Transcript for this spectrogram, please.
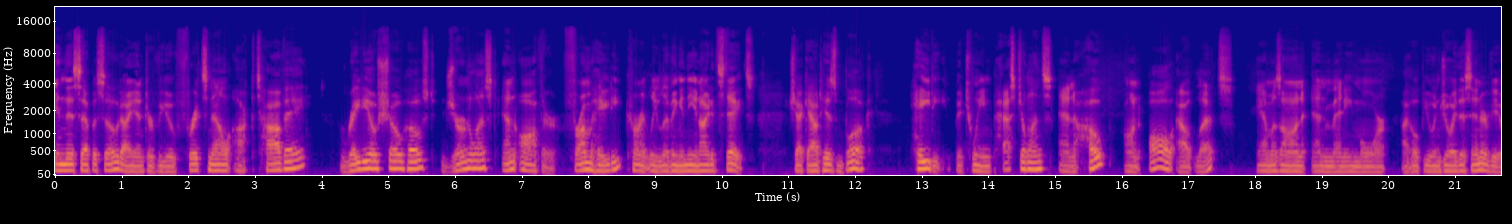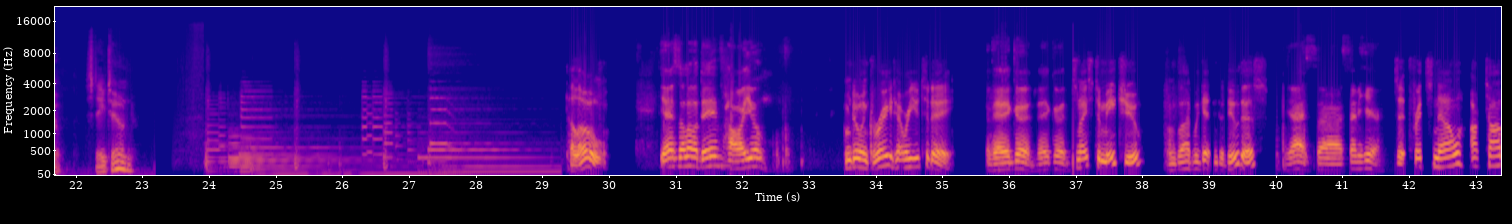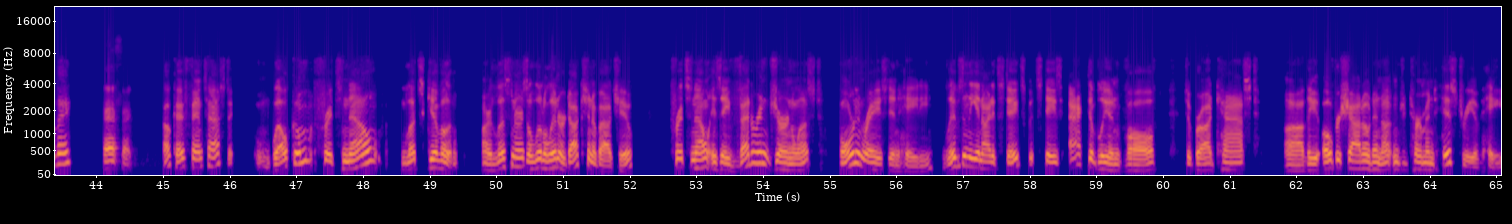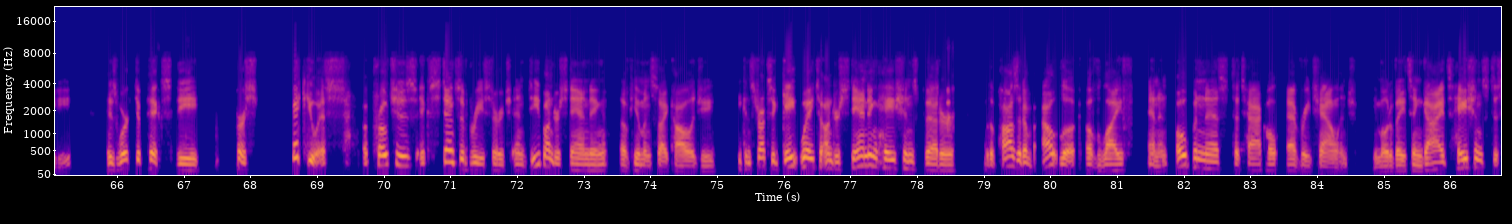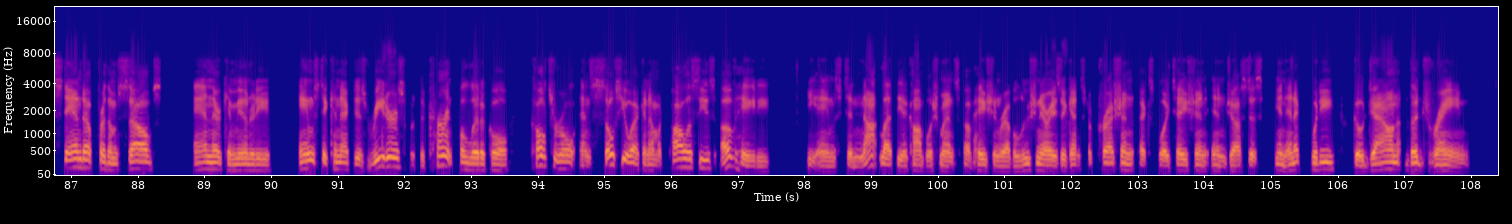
In this episode, I interview Fritznell Octave, radio show host, journalist, and author from Haiti, currently living in the United States. Check out his book, Haiti Between Pestilence and Hope, on all outlets, Amazon, and many more. I hope you enjoy this interview. Stay tuned. Hello. Yes, hello, Dave. How are you? I'm doing great. How are you today? Very good, very good. It's nice to meet you. I'm glad we get to do this. Yes, uh, same here. Is it Fritznell Octave? Perfect. Okay, fantastic. Welcome, Fritznell. Let's give a, our listeners a little introduction about you. Fritznell is a veteran journalist, born and raised in Haiti, lives in the United States, but stays actively involved to broadcast uh, the overshadowed and undetermined history of Haiti. His work depicts the perspicuous approaches, extensive research, and deep understanding of human psychology. He constructs a gateway to understanding Haitians better with a positive outlook of life and an openness to tackle every challenge. He motivates and guides Haitians to stand up for themselves and their community, aims to connect his readers with the current political, cultural, and socioeconomic policies of Haiti. He aims to not let the accomplishments of Haitian revolutionaries against oppression, exploitation, injustice, and inequity go down the drain.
